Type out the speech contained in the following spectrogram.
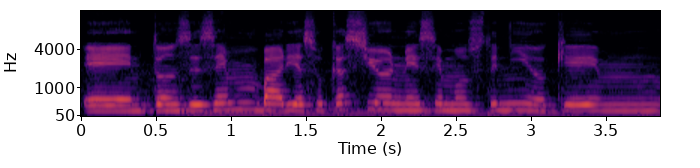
Eh, entonces, en varias ocasiones hemos tenido que, mm,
